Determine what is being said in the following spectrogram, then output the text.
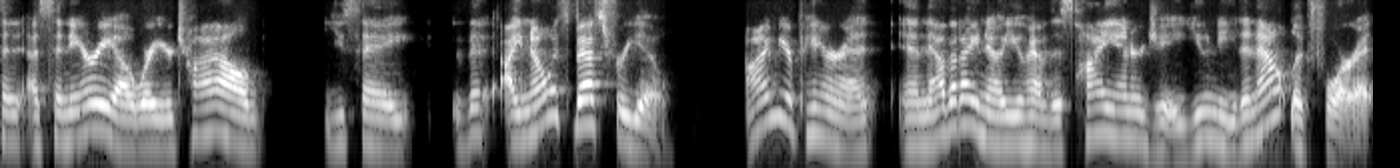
a scenario where your child, you say, that I know it's best for you. I'm your parent. And now that I know you have this high energy, you need an outlet for it.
